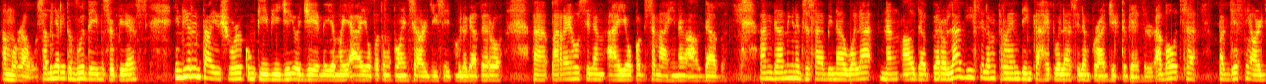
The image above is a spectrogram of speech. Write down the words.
Amorao. Sabi niya rito, good day Mr. Pinas. Hindi rin tayo sure kung TVJ o GMA ang may ayaw patungtungin sa RJ sa Bulaga pero uh, pareho silang ayaw pagsamahin ng Aldab. Ang daming nagsasabi na wala ng Aldab pero lagi silang trending kahit wala silang project together. About sa pag-guest ni RJ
